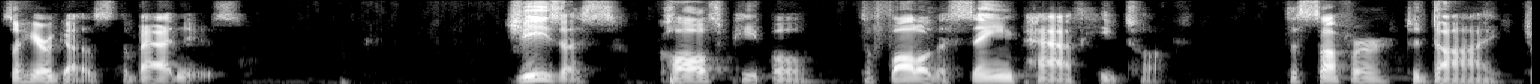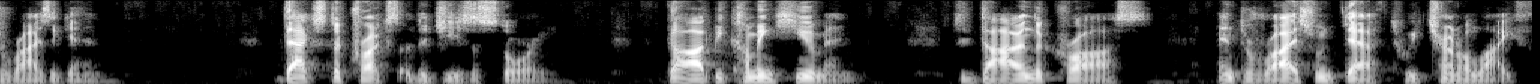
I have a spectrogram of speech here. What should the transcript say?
So here it goes the bad news. Jesus calls people to follow the same path he took to suffer, to die, to rise again. That's the crux of the Jesus story. God becoming human to die on the cross and to rise from death to eternal life.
